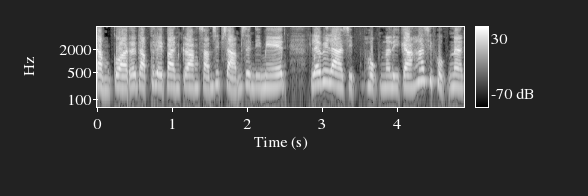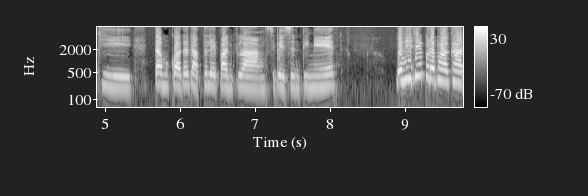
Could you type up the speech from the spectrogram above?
ต่ำกว่าระดับทะเลปานกลาง 33 เซนติเมตร และเวลา 16นาฬิกา56 นาที ต่ำกว่าระดับทะเลปานกลาง 11 เซนติเมตร วันนี้ที่ประภาคาร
